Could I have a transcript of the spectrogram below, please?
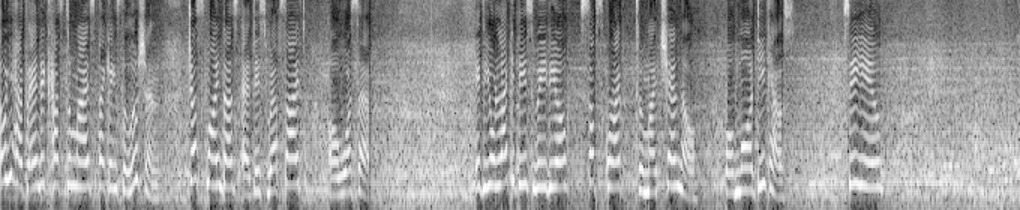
So customized packing solution, just find us at this website or WhatsApp. If you like this video, subscribe to my channel for more details. See you!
